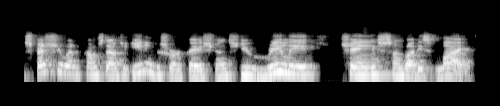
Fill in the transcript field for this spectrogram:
especially when it comes down to eating disorder patients, you really change somebody's life.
